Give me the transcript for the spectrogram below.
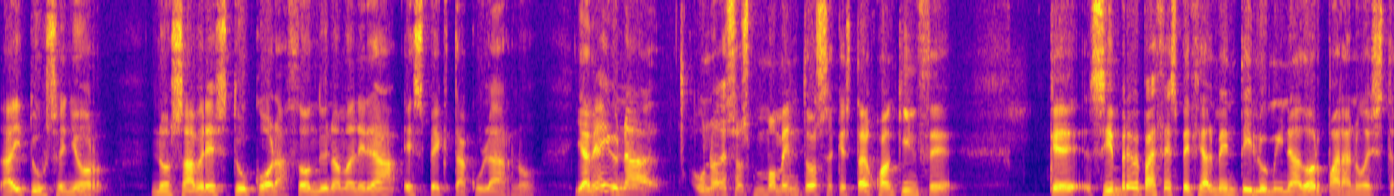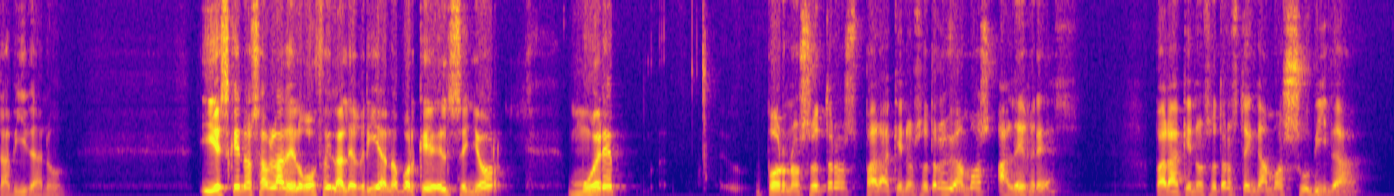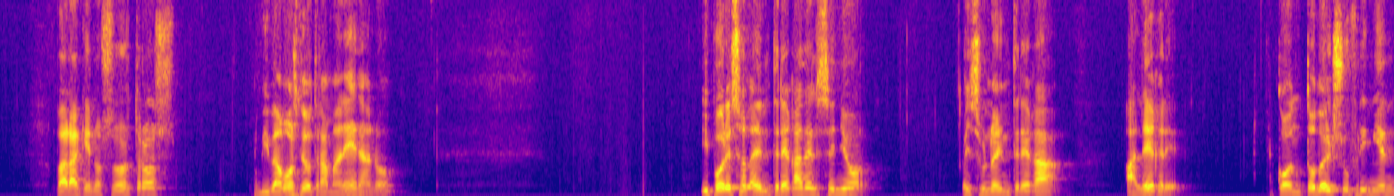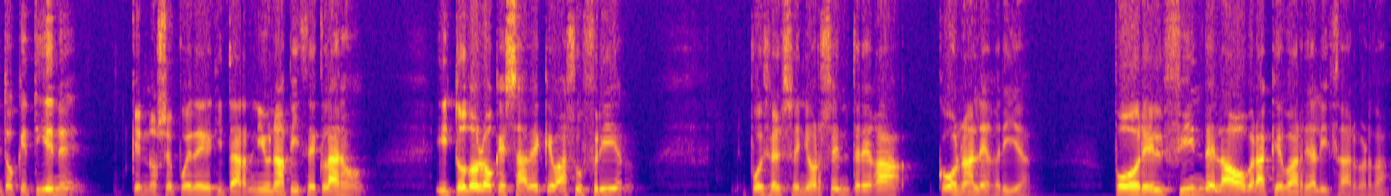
Ay, tú, Señor, nos abres tu corazón de una manera espectacular, ¿no? Y a mí hay una, uno de esos momentos que está en Juan 15 que siempre me parece especialmente iluminador para nuestra vida, ¿no? Y es que nos habla del gozo y la alegría, ¿no? Porque el Señor muere por nosotros para que nosotros vivamos alegres, para que nosotros tengamos su vida, para que nosotros vivamos de otra manera, ¿no? Y por eso la entrega del Señor es una entrega alegre, con todo el sufrimiento que tiene, que no se puede quitar ni un ápice, claro, y todo lo que sabe que va a sufrir, pues el Señor se entrega con alegría por el fin de la obra que va a realizar, ¿verdad?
